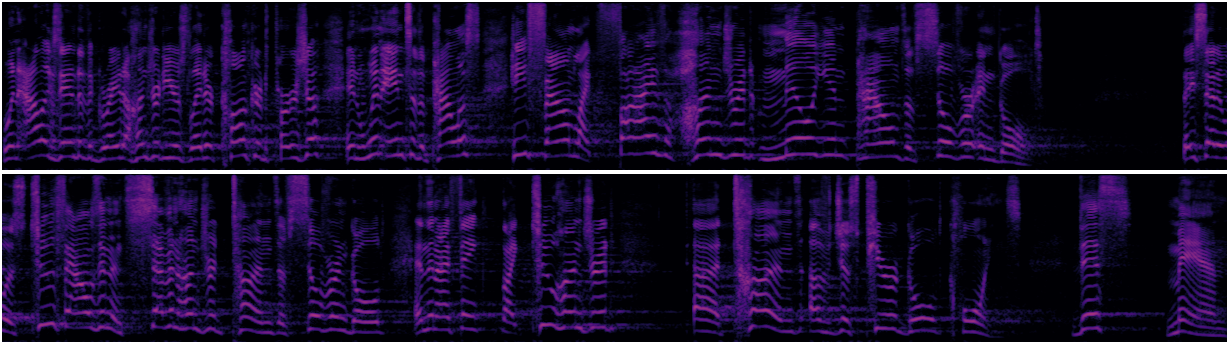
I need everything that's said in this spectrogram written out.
When Alexander the Great, 100 years later, conquered Persia and went into the palace, he found like 500 million pounds of silver and gold. They said it was 2,700 tons of silver and gold, and then I think like 200 uh, tons of just pure gold coins. This man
